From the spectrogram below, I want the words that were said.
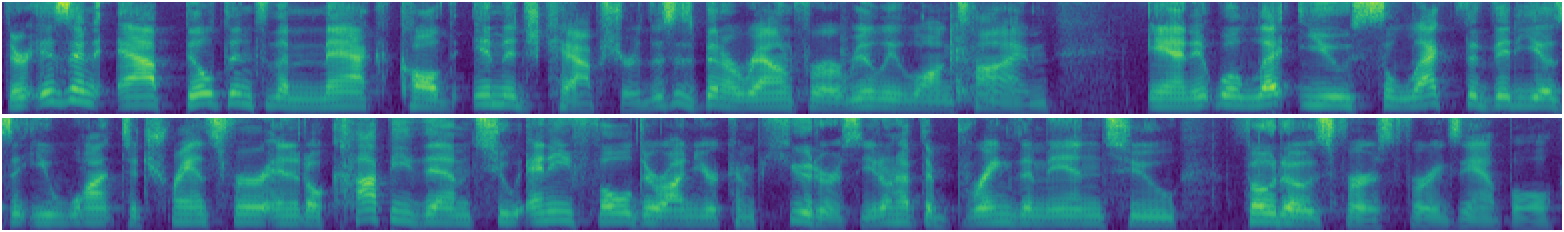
there is an app built into the Mac called Image Capture. This has been around for a really long time. And it will let you select the videos that you want to transfer and it'll copy them to any folder on your computer. So you don't have to bring them into Photos first, for example.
